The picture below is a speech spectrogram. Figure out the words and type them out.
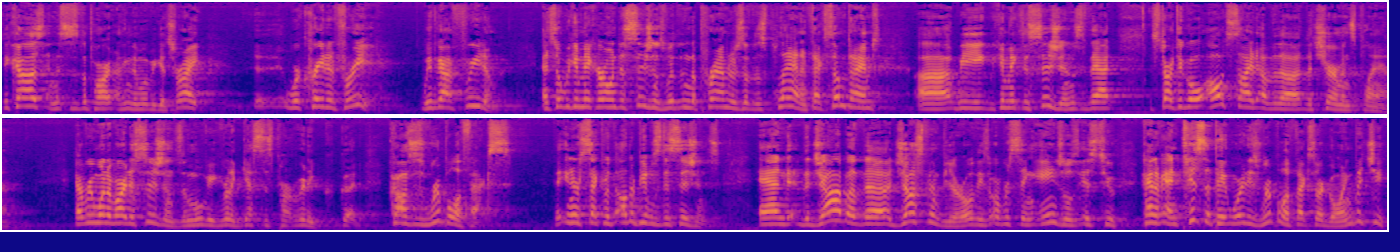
Because, and this is the part I think the movie gets right, we're created free. We've got freedom. And so we can make our own decisions within the parameters of this plan. In fact, sometimes uh, we, we can make decisions that start to go outside of the, the chairman's plan. Every one of our decisions, the movie really gets this part really good, causes ripple effects that intersect with other people's decisions. And the job of the Adjustment Bureau, these overseeing angels, is to kind of anticipate where these ripple effects are going. But you,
